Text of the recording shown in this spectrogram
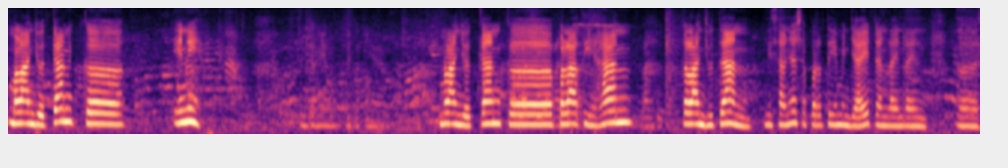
melanjutkan ke ini melanjutkan ke pelatihan kelanjutan misalnya seperti menjahit dan lain-lain uh,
